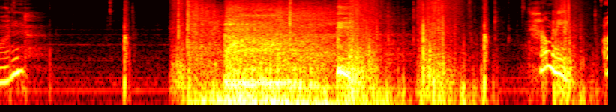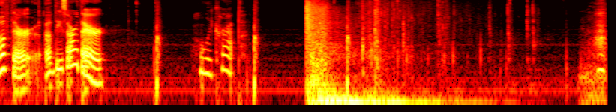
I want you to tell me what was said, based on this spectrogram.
One. How many of there of these are there? Holy crap.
